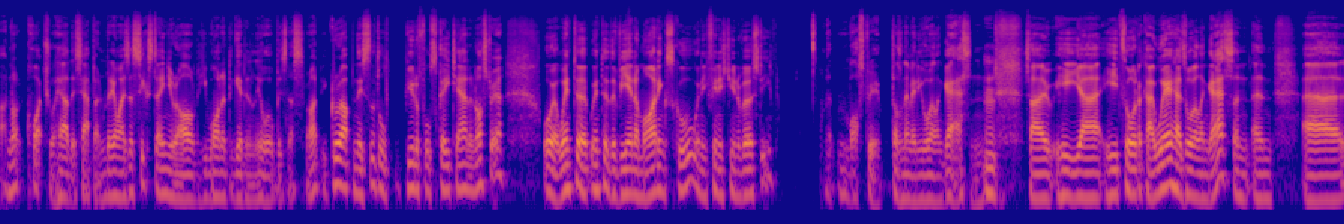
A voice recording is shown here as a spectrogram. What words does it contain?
I'm not quite sure how this happened, but anyway, as a 16 year old, he wanted to get in the oil business. Right, he grew up in this little beautiful ski town in Austria, or went to went to the Vienna Mining School when he finished university. But Austria doesn't have any oil and gas, and mm. so he uh, he thought, okay, where has oil and gas? And and uh,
